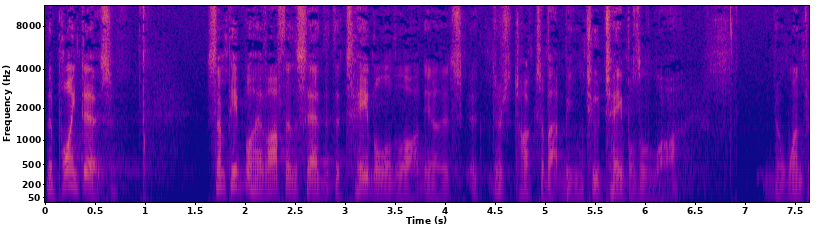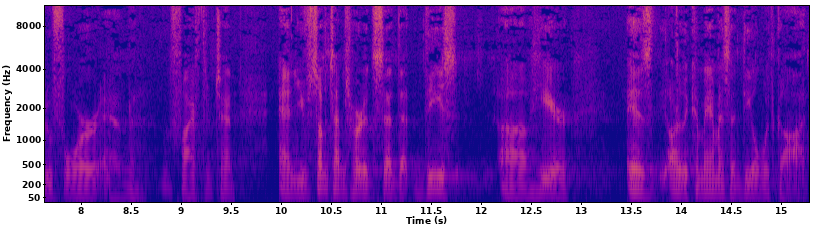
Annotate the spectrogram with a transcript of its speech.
the point is, some people have often said that the table of law, you know, there's talks about being two tables of law, the one through four and five through ten. And you've sometimes heard it said that these uh, here is, are the commandments that deal with God.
